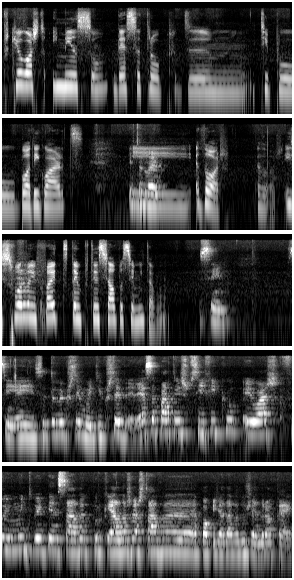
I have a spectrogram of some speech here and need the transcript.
Porque eu gosto imenso dessa trope de tipo bodyguard. Eu e também. adoro, adoro. E se for bem feito, tem potencial para ser muito bom. Sim. Sim, é isso. Eu também gostei muito. E gostei. De... Essa parte em específico, eu acho que foi muito bem pensada porque ela já estava. A Poppy já estava do género, ok.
